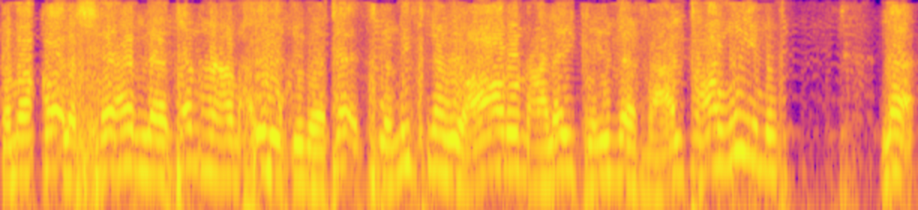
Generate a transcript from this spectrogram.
كما قال الشاعر لا تنهى عن خلق وتأتي مثله عار عليك إذا فعلت عظيمه لا.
